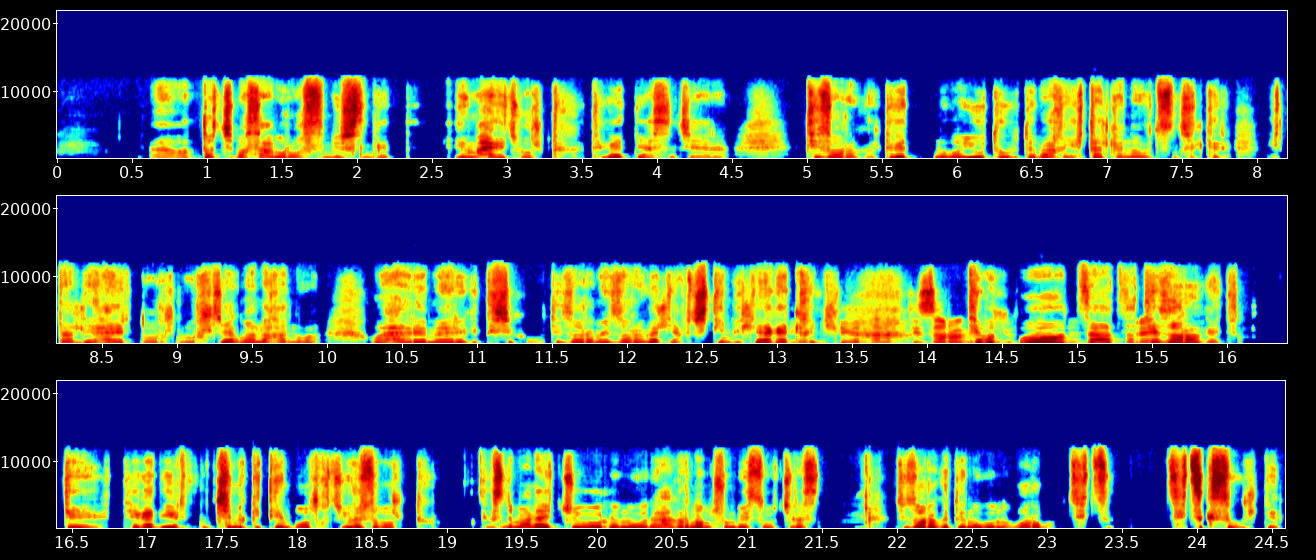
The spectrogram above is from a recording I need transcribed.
одоо ч бас амар болсон биш ингээд юм хайж болдог. Тэгээд яасан чи яра Тизоро гэл. Тэгээд нөгөө YouTube дээр баахан Итали кино үзсэн чил тэр Италийн хайр дуурал нүрэлц. Яг манайхаа нөгөө хайраа майраа гэдэг шиг Тизоро Мизоро гэл явчихдсан бил. Яг адилхан бил. Тэгээд танах Тизоро гэдэг. Тэгвэл оо за за Тизоро гэд. Тий. Тэгээд Эрдэнэ чимэг гэдгийг буулгач ерөөсө болдог. Тэгсэн чинь манай чи өөрөө нөгөө агроном хүн байсан учраас Тизоро гэдэг нөгөө ураг цэцэг цэцэг гэсэн үг л дээ.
